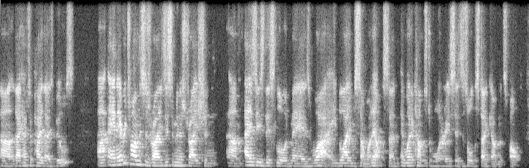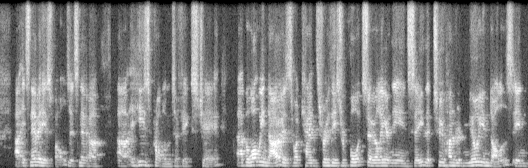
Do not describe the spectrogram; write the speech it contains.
Uh, they have to pay those bills. Uh, and every time this is raised, this administration, um, as is this Lord Mayor's way, blames someone else. And, and, when it comes to water, he says it's all the state government's fault. Uh, it's never his fault. It's never uh, his problem to fix, Chair. Uh, but what we know is what came through these reports earlier in the ENC that $200 million in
